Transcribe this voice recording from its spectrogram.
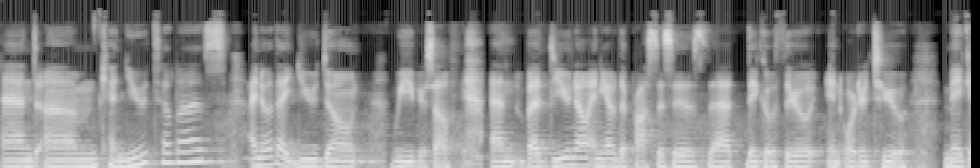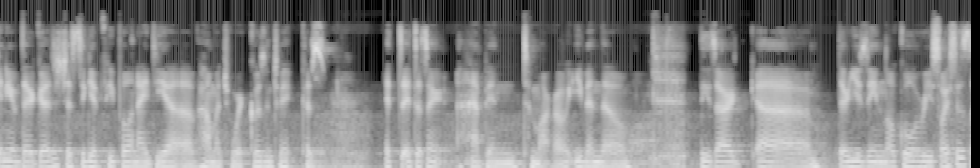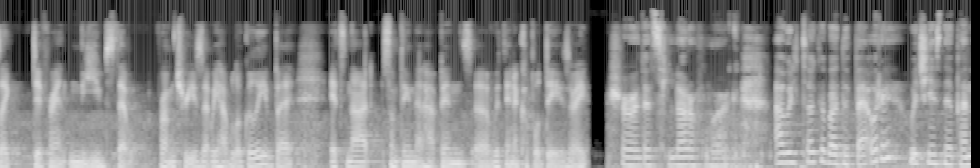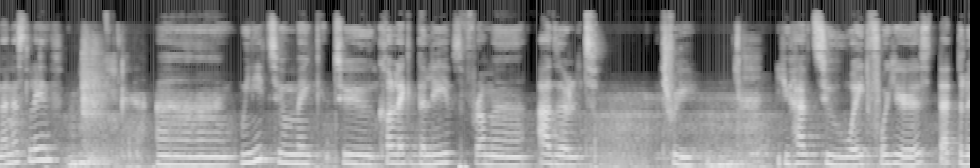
And um, can you tell us? I know that you don't weave yourself, and but do you know any of the processes that they go through in order to make any of their goods, just to give people an idea of how much work goes into it? Because it it doesn't happen tomorrow, even though these are uh, they're using local resources like different leaves that from trees that we have locally, but it's not something that happens uh, within a couple days, right? Sure, that's a lot of work. I will talk about the pae'ore, which is the pandanus leaf. Uh, we need to make to collect the leaves from an adult tree. You have to wait four years that the,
